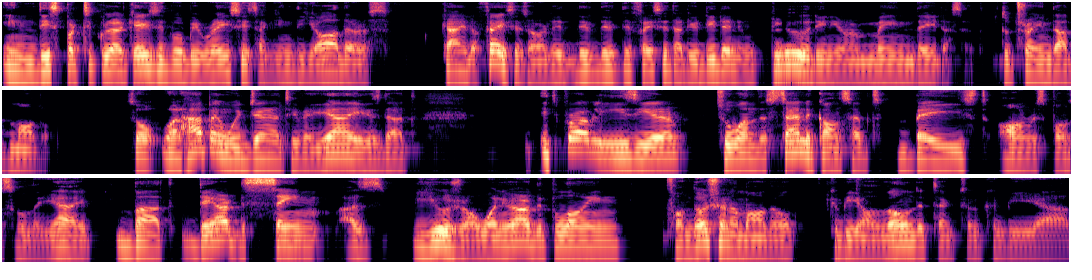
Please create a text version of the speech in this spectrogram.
in this particular case, it will be racist against the others kind of faces or the, the, the faces that you didn't include in your main data set to train that model. So what happened with generative AI is that it's probably easier to understand the concept based on responsible AI, but they are the same as usual. When you are deploying foundational model, could be a loan detector, could be a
